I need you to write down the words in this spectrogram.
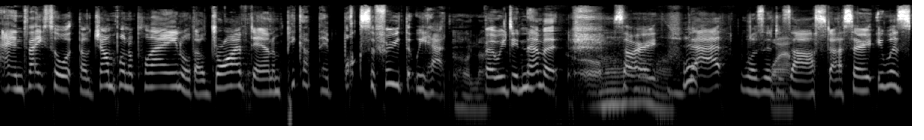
and they thought they'll jump on a plane or they'll drive down and pick up their box of food that we had. Oh, no. But we didn't have it. Oh. So that was a disaster. So it was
